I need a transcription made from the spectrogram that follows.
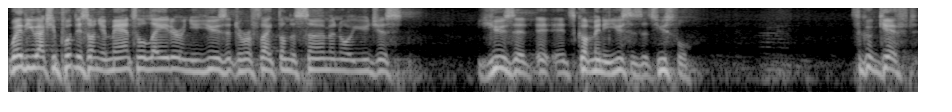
whether you actually put this on your mantle later and you use it to reflect on the sermon or you just use it, it's got many uses. It's useful. It's a good gift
